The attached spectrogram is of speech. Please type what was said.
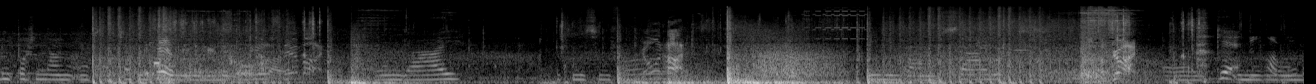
to be pushing down the side, the. One guy, looking to C4. Going hot. aiming down sights, I'm dry. uh, get one.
